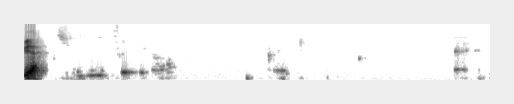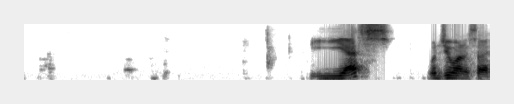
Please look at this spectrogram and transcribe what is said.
Yeah. Yes, what do you wanna say?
